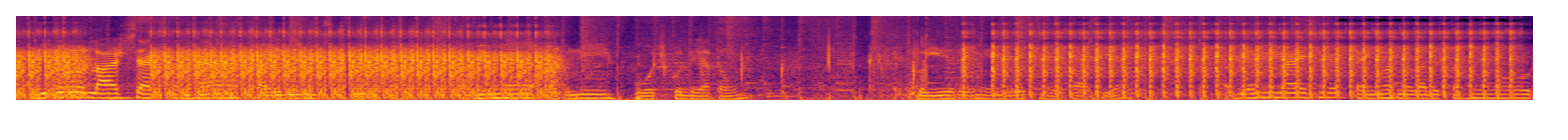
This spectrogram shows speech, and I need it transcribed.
अभी जो लास्ट सेक्शन है फायरिंग अभी मैं अपनी वॉच को ले आता हूँ। तो ये रही मेरी वॉच मेरे पास ही। है अभी अभी मैं इसमें टाइमर लगा देता हूँ और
